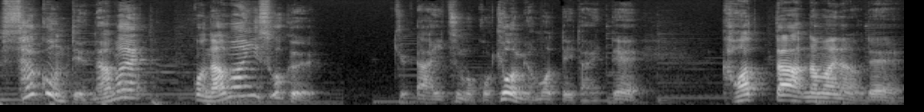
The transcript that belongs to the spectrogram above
左近っていう名前この名前にすごくあいつもこう興味を持っていただいて変わった名前なので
